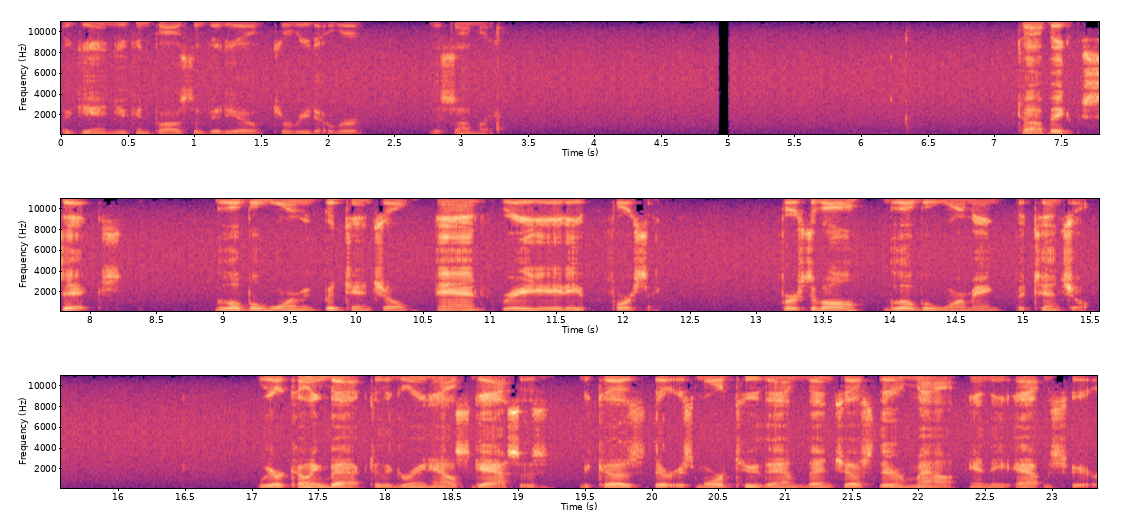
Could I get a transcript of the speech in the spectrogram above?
Again, you can pause the video to read over the summary. Topic 6 Global Warming Potential and Radiative Forcing. First of all, global warming potential. We are coming back to the greenhouse gases because there is more to them than just their amount in the atmosphere.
